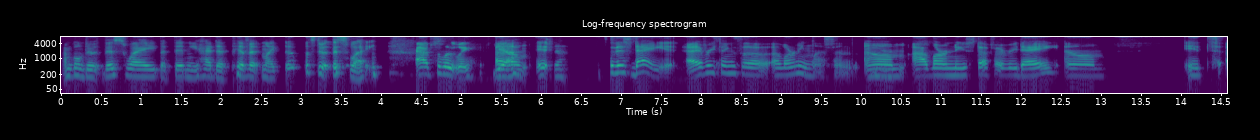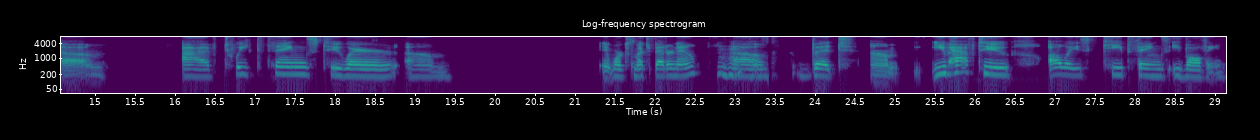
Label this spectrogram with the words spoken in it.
I'm going to do it this way, but then you had to pivot and like, "Oop, let's do it this way. Absolutely. Yeah. Um, it, Yeah. To this day, everything's a, a learning lesson. Yeah. Um, I learn new stuff every day. Um, it's um, I've tweaked things to where um, it works much better now. Mhm. Um, but um, you have to always keep things evolving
